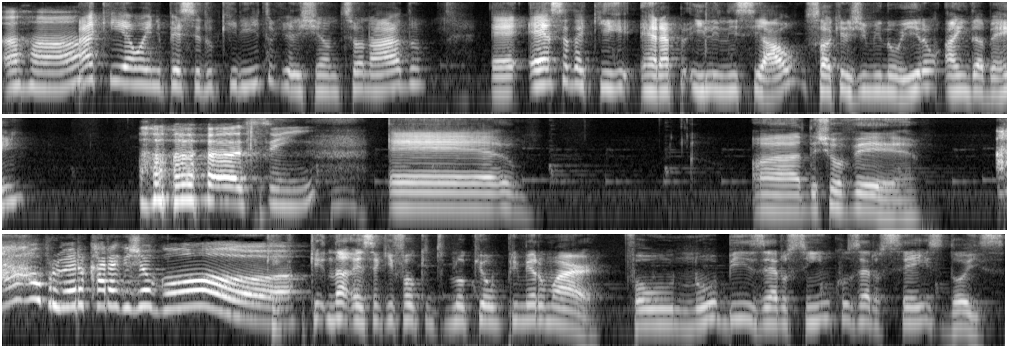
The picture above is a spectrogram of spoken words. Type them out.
Uhum. Aqui é o NPC do Kirito que eles tinham adicionado. É, essa daqui era ilha inicial, só que eles diminuíram, ainda bem. Sim. É. Uh, deixa eu ver. Ah, o primeiro cara que jogou! Que, que, não, esse aqui foi o que desbloqueou o primeiro mar. Foi o Noob 05062.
